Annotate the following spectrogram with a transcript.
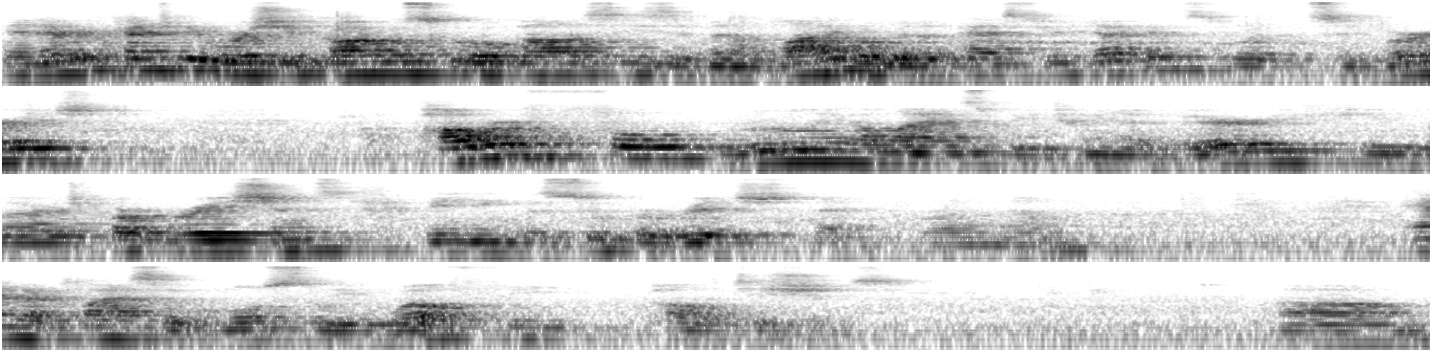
in every country where Chicago school policies have been applied over the past three decades, what's emerged a powerful ruling alliance between a very few large corporations, meaning the super rich that run them, and a class of mostly wealthy politicians. Um,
